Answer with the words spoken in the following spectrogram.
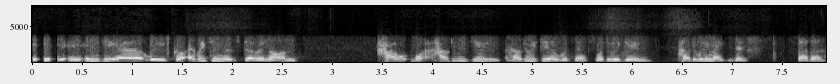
I- I- India. We've got everything that's going on. How what, how do we do? How do we deal with this? What do we do? How do we make this better?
